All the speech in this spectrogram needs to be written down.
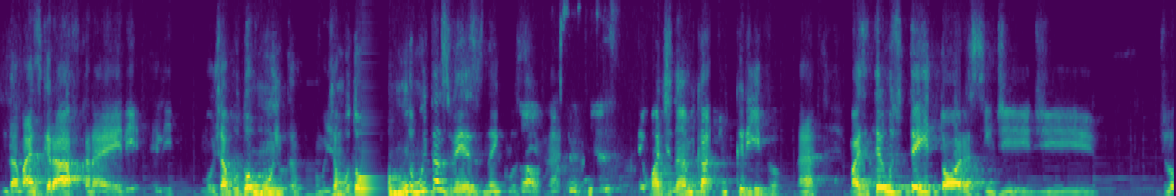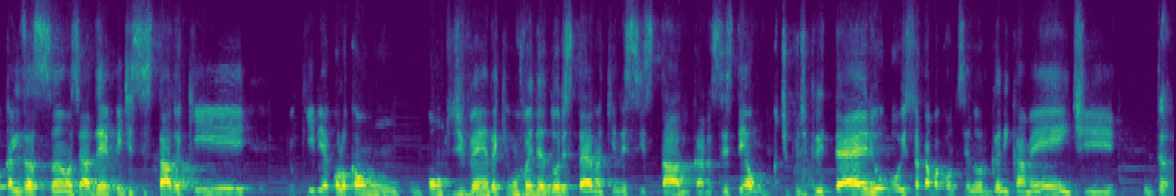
ainda mais gráfica, né? Ele, ele já mudou muito, já mudou muito, muitas vezes, né? Inclusive, né? Tem uma dinâmica incrível, né? Mas em termos de território, assim, de, de, de localização, assim, ah, de repente esse estado aqui, eu queria colocar um, um, ponto de venda aqui, um vendedor externo aqui nesse estado, cara. Vocês têm algum tipo de critério ou isso acaba acontecendo organicamente? Então,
